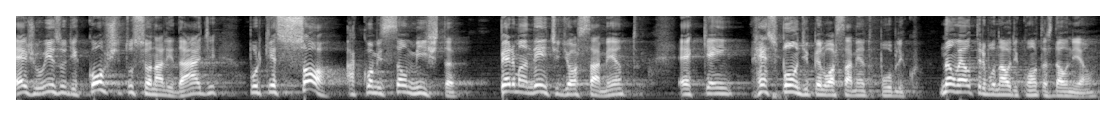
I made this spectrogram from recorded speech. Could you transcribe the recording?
é juízo de constitucionalidade, porque só a comissão mista permanente de orçamento é quem responde pelo orçamento público, não é o Tribunal de Contas da União.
